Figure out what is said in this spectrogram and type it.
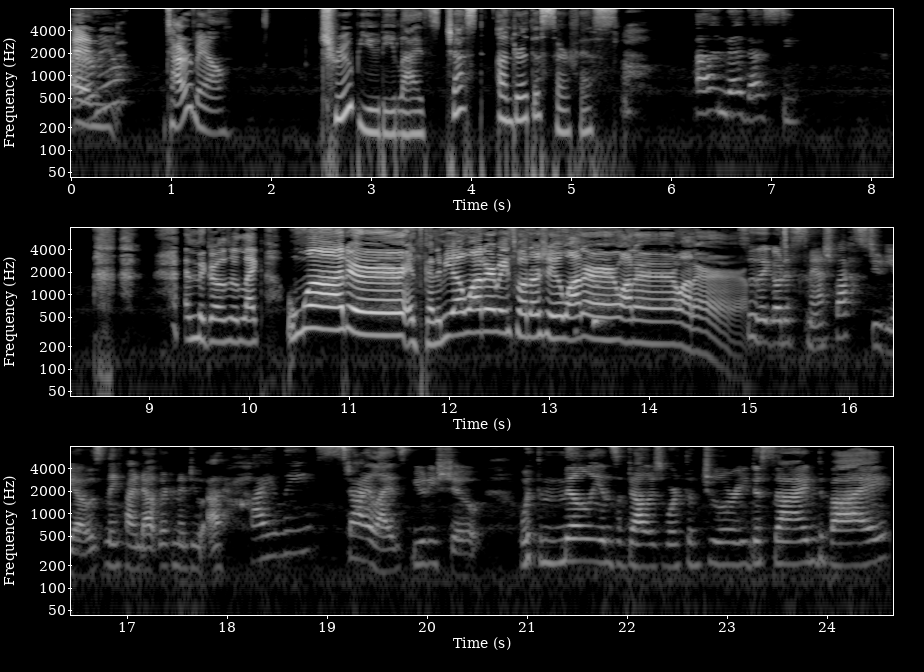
Tyra and- Mail? Tyra Mail. True beauty lies just under the surface. Under the sea. And the girls are like, water! It's gonna be a water-based photo shoot. Water, water, water. So they go to Smashbox Studios and they find out they're going to do a highly stylized beauty shoot with millions of dollars worth of jewelry designed by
